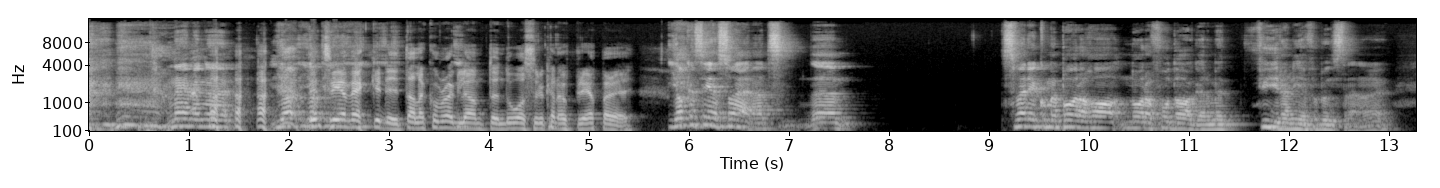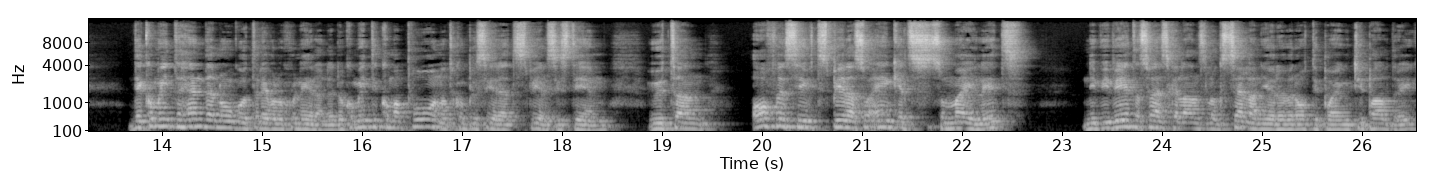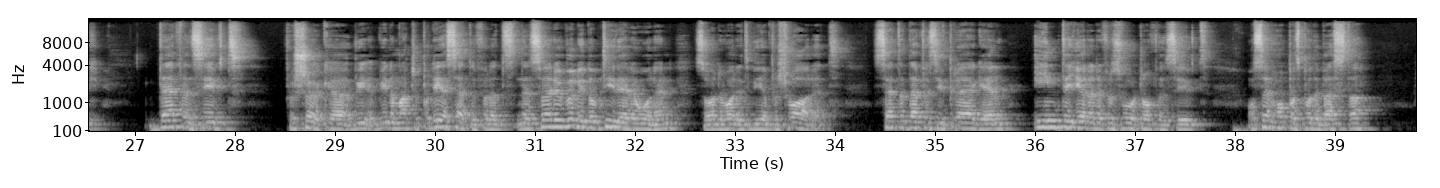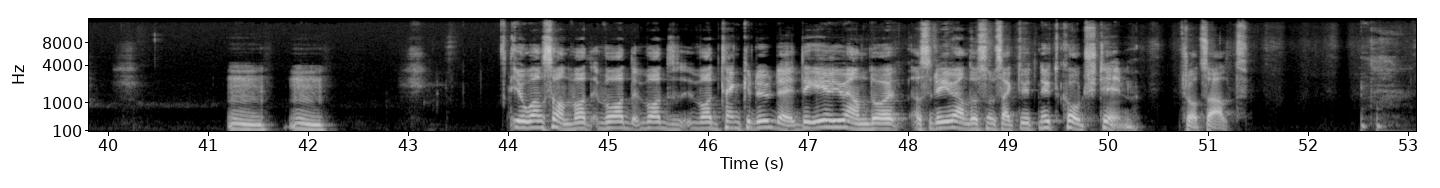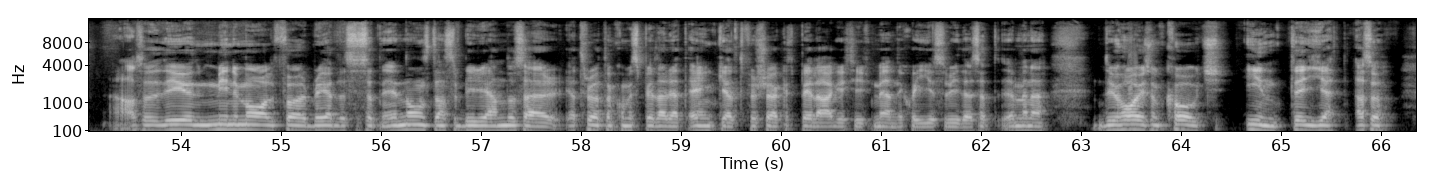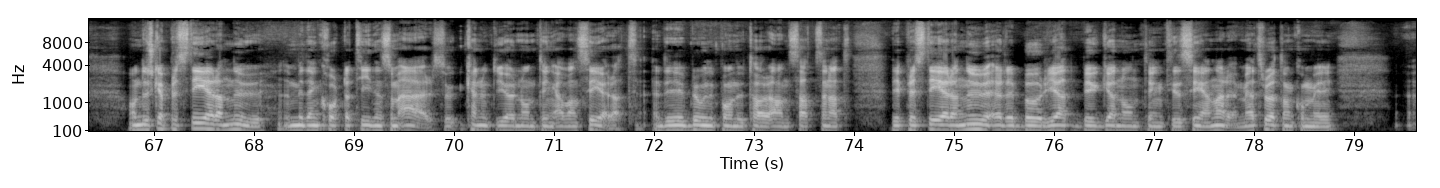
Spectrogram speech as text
Nej men... Uh, jag, jag, det är tre veckor dit, alla kommer att ha glömt ändå så du kan upprepa dig. Jag kan säga så här att Sverige kommer bara ha några få dagar med fyra nya förbundstränare. Det kommer inte hända något revolutionerande. De kommer inte komma på något komplicerat spelsystem. Utan offensivt spela så enkelt som möjligt. Vi vet att svenska landslag sällan gör över 80 poäng, typ aldrig. Defensivt försöka vinna matcher på det sättet för att när Sverige vunnit de tidigare åren så har det varit via försvaret. Sätta defensiv prägel, inte göra det för svårt offensivt. Och sen hoppas på det bästa. Mm, mm. Johansson, vad, vad, vad, vad tänker du dig? Det är ju ändå, alltså det är ju ändå som sagt ett nytt coachteam. Trots allt. Alltså det är ju en minimal förberedelse så att någonstans så blir det ändå så här. Jag tror att de kommer spela rätt enkelt, försöka spela aggressivt med energi och så vidare. Så att jag menar, du har ju som coach inte gett, alltså om du ska prestera nu med den korta tiden som är så kan du inte göra någonting avancerat. Det är beroende på om du tar ansatsen att det är prestera nu eller börja att bygga någonting till senare. Men jag tror att de kommer eh,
